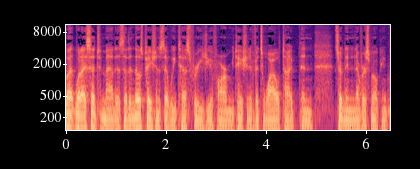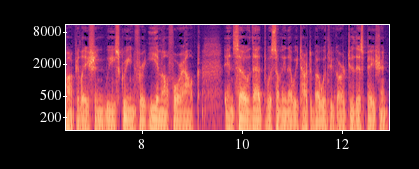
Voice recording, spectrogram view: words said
But what I said to Matt is that in those patients that we test for EGFR mutation, if it's wild type, then certainly in the never smoking population, we screen for EML4 ALK. And so that was something that we talked about with regard to this patient.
